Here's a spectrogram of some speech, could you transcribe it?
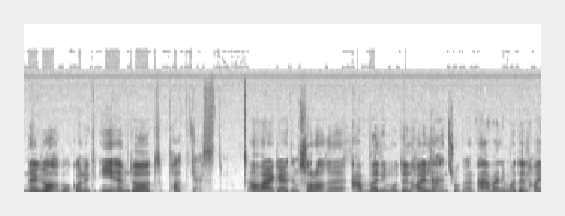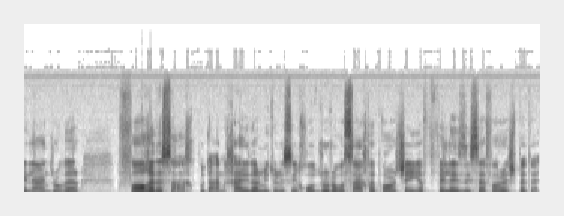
نگاه بکنید. Em.podcast اما برگردیم سراغ اولین مدل های لند روور اولین مدل های لند روور فاقد سقف بودن. خریدار می‌تونست این خودرو رو با سقف پارچه یا فلزی سفارش بده.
